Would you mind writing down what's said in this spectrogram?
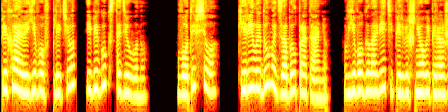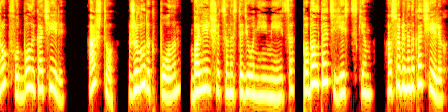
Пихаю его в плечо и бегу к стадиону. Вот и все. Кирилл и думать забыл про Таню. В его голове теперь вишневый пирожок, футбол и качели. А что, желудок полон, болельщица на стадионе имеется, поболтать есть с кем. Особенно на качелях,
